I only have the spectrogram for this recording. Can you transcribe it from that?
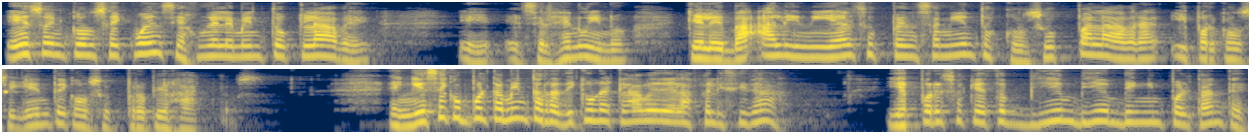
eso en consecuencia es un elemento clave, eh, el ser genuino, que le va a alinear sus pensamientos con sus palabras y por consiguiente con sus propios actos. En ese comportamiento radica una clave de la felicidad. Y es por eso que esto es bien, bien, bien importante.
